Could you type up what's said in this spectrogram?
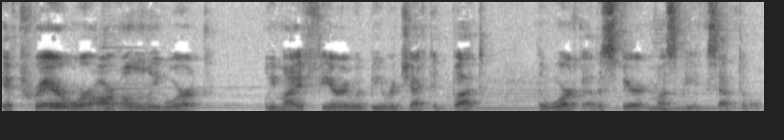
If prayer were our only work, we might fear it would be rejected, but the work of the Spirit must be acceptable.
